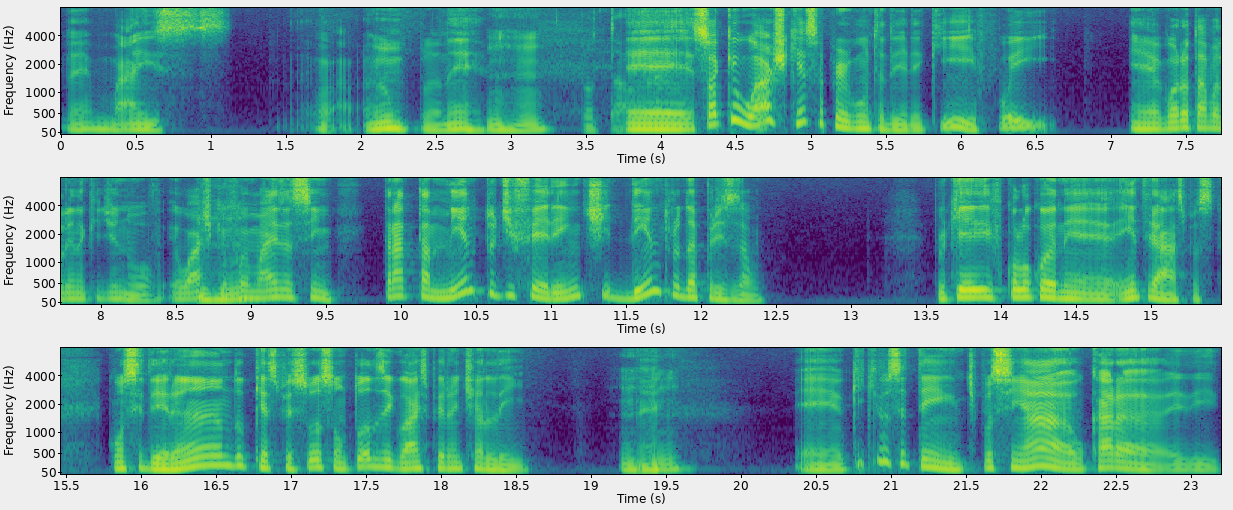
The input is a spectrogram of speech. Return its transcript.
né, mais ampla, né? Uhum. Total. É, só que eu acho que essa pergunta dele aqui foi. é, agora eu tava lendo aqui de novo. Eu acho que Uhum. foi mais assim: tratamento diferente dentro da prisão. Porque ele colocou, né, entre aspas, considerando que as pessoas são todas iguais perante a lei. Uhum. É, o que que você tem? Tipo assim, ah, o cara, ele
